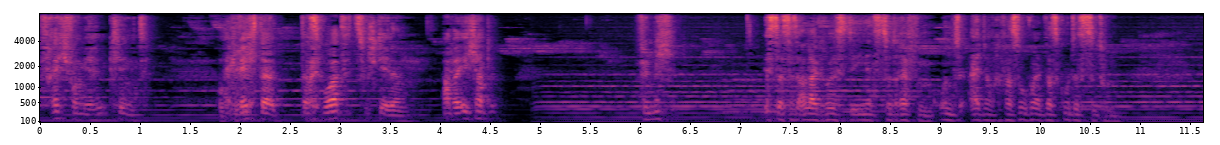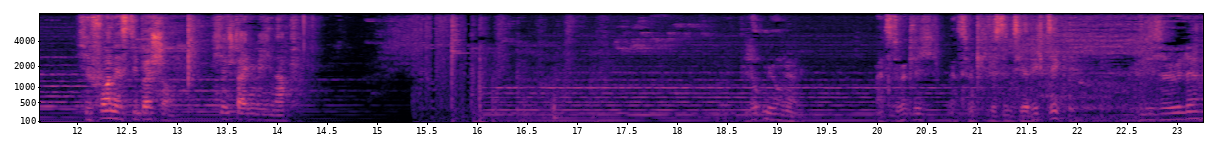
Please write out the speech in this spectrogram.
frech von mir klingt. ein Wächter das Wort zu stehlen. Aber ich habe... Für mich ist das das Allergrößte, ihn jetzt zu treffen und einfach versuchen, etwas Gutes zu tun. Hier vorne ist die Böschung. Hier steigen wir hinab. Lumpenjunge, meinst du wirklich, meinst du wirklich, wir sind hier richtig? In dieser Höhle?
